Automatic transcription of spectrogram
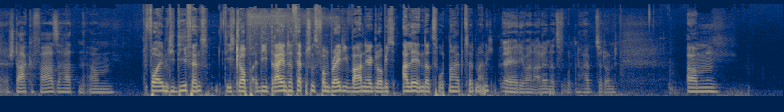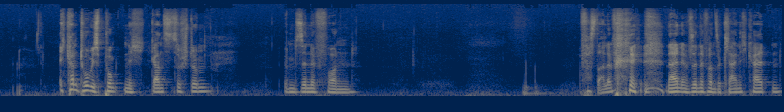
eine starke Phase hatten. Ähm, Vor allem die Defense. Die, ich glaube, die drei Interceptions von Brady waren ja, glaube ich, alle in der zweiten Halbzeit, meine ich. Ja, ja, die waren alle in der zweiten Halbzeit und ähm, ich kann Tobis Punkt nicht ganz zustimmen. Im Sinne von fast allem. Nein, im Sinne von so Kleinigkeiten,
